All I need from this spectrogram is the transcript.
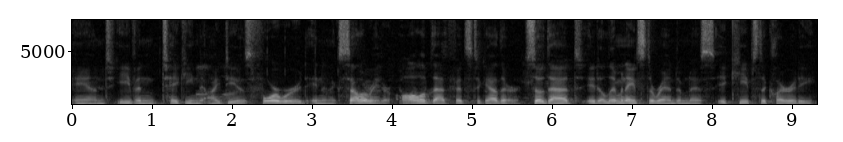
and even taking ideas forward in an accelerator, all of that fits together so that it eliminates the randomness, it keeps the clarity,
